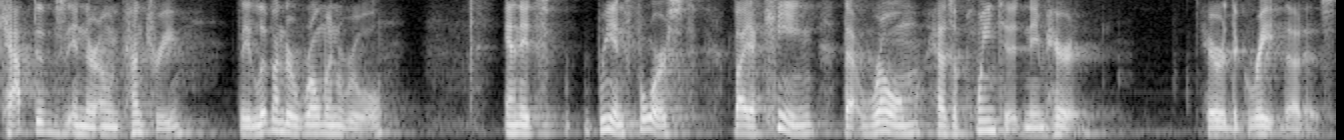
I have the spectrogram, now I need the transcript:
captives in their own country. They live under Roman rule, and it's reinforced by a king that Rome has appointed named Herod. Herod the Great, that is.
